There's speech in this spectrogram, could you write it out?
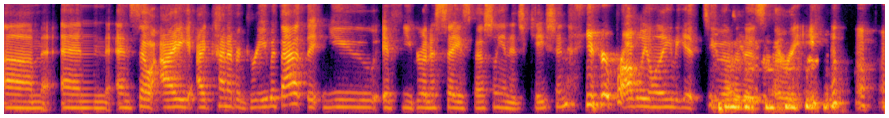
um, and and so I I kind of agree with that. That you, if you're going to say, especially in education, you're probably only going to get two out of those three.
